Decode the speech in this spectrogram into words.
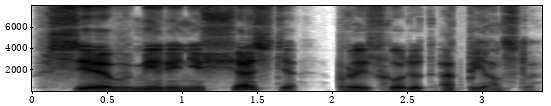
все в мире несчастья происходят от пьянства.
